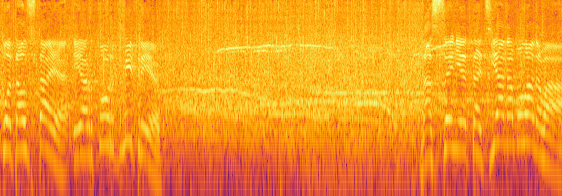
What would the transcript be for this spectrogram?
Фёкла Толстая и Артур Дмитриев. На сцене Татьяна Буланова.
